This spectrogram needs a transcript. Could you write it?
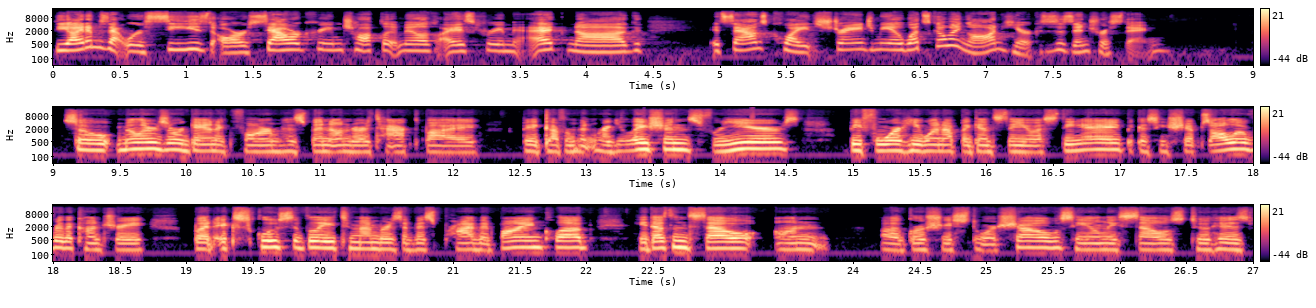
The items that were seized are sour cream, chocolate milk, ice cream, eggnog. It sounds quite strange, Mia. What's going on here? Because this is interesting. So, Miller's Organic Farm has been under attack by big government regulations for years before he went up against the USDA because he ships all over the country, but exclusively to members of his private buying club. He doesn't sell on uh, grocery store shelves. He only sells to his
